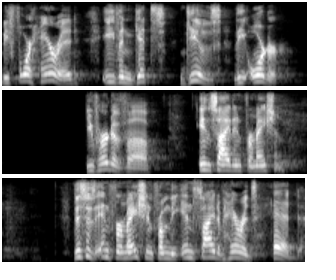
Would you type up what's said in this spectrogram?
before Herod even gets, gives the order. You've heard of uh, inside information? This is information from the inside of Herod's head.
